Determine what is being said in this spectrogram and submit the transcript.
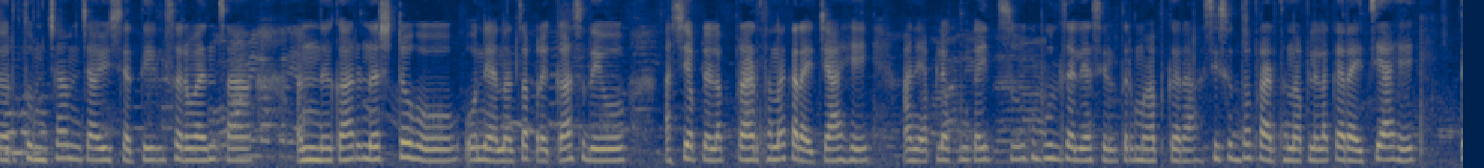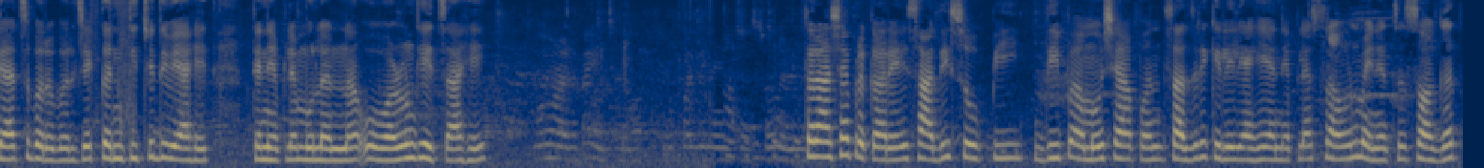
तर तुमच्या आमच्या आयुष्यातील सर्वांचा अंधकार नष्ट हो ओ ज्ञानाचा प्रकाश देवो अशी आपल्याला प्रार्थना करायची आहे. आणि आपल्याकडून काही चूक भूल झाली असेल तर माफ करा अशी सुद्धा प्रार्थना आपल्याला करायची आहे. त्याचबरोबर जे कणकीचे दिवे आहेत त्यांनी आपल्या मुलांना ओवाळून घ्यायचं आहे. तर अशा प्रकारे साधी सोपी दीप अमावस्या आपण साजरी केलेली आहे आणि आपल्या श्रावण महिन्याचं स्वागत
